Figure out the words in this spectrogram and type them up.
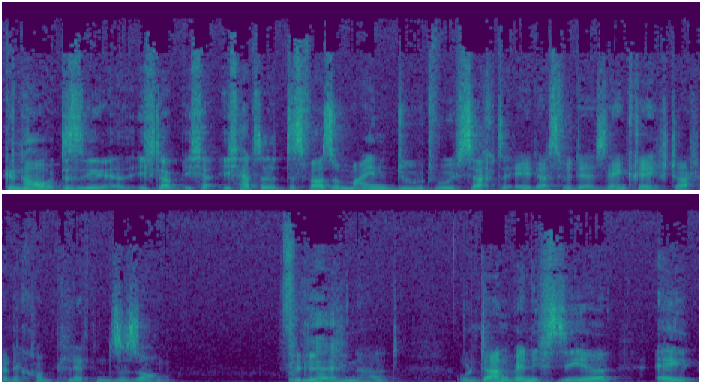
Genau, deswegen, also ich glaube, ich, ich hatte, das war so mein Dude, wo ich sagte, ey, das wird der Senkrechtstarter der kompletten Saison. Philipp okay. Lienhardt. Und dann, wenn ich sehe, ey,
